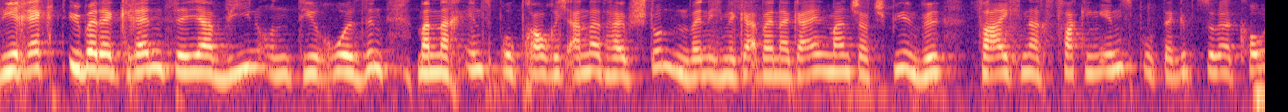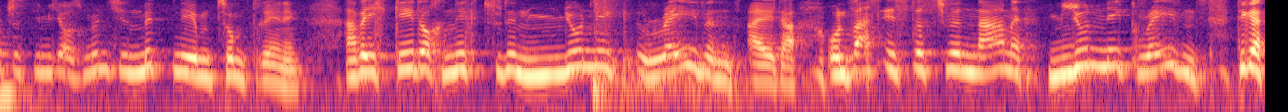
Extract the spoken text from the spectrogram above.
direkt über der Grenze ja Wien und Tirol sind. Man nach Innsbruck brauche ich anderthalb Stunden. Wenn ich eine, bei einer geilen Mannschaft spielen will, fahre ich nach fucking Innsbruck. Da gibt es sogar Coaches, die mich aus München mitnehmen zum Training. Aber ich gehe doch nicht zu den Munich Ravens, Alter. Und was ist das für ein Name? Munich Ravens. Digga,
